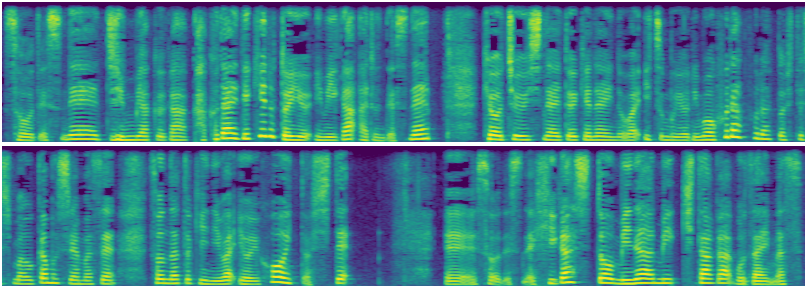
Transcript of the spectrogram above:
そうですね、人脈が拡大できるという意味があるんですね。今日注意しないといけないのはいつもよりもフラフラとしてしまうかもしれません。そんな時には良い方位として、えー、そうですね、東と南、北がございます。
